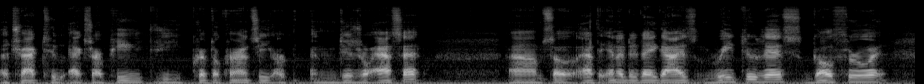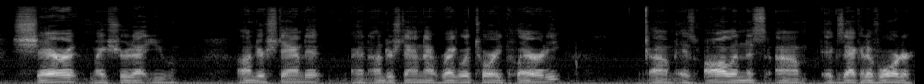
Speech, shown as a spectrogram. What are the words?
attract to XRP, the cryptocurrency or digital asset. Um, so at the end of the day, guys, read through this, go through it, share it, make sure that you understand it and understand that regulatory clarity um, is all in this um, executive order.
